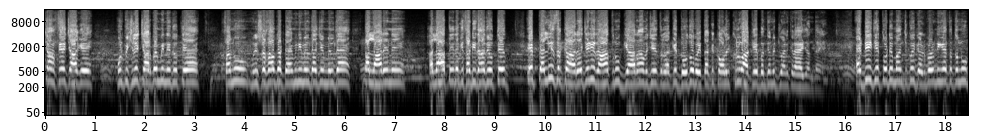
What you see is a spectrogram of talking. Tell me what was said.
ਝਾਂਸਿਆਂ ਚ ਆ ਗਏ। ਹੁਣ ਪਿਛਲੇ 4-5 ਮਹੀਨੇ ਦੇ ਉੱਤੇ ਹੈ, ਸਾਨੂੰ ਮਿਨਿਸਟਰ ਸਾਹਿਬ ਦਾ ਟਾਈਮ ਹੀ ਨਹੀਂ ਮਿਲਦਾ, ਜੇ ਮਿਲਦਾ ਤਾਂ ਲਾ ਰਹੇ ਨੇ। ਹਾਲਾਤ ਇਹ ਨੇ ਕਿ ਸਾਡੀ ਥਾਂ ਦੇ ਉੱਤੇ ਇਹ ਪਹਿਲੀ ਸਰਕਾਰ ਹੈ ਜਿਹੜੀ ਰਾਤ ਨੂੰ 11 ਵਜੇ ਤੋਂ ਲੈ ਕੇ 2-2 ਵਜੇ ਤੱਕ ਕਾਲਜ ਖੁਲਵਾ ਕੇ ਬੰਦਿਆਂ ਨੂੰ ਜੁਆਇਨ ਕਰਾਇਆ ਜਾਂਦਾ ਹੈ। ਐਡੀ ਜੇ ਤੁਹਾਡੇ ਮਨ 'ਚ ਕੋਈ ਗੜਬੜ ਨਹੀਂ ਹੈ ਤਾਂ ਤੁਹਾਨੂੰ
